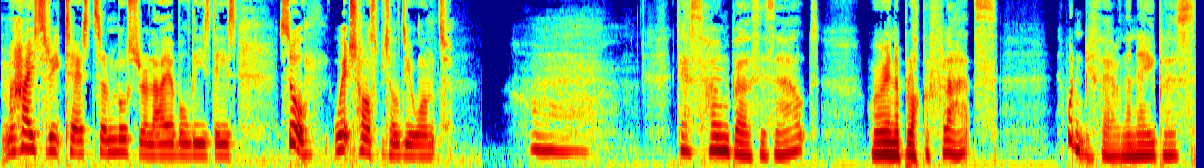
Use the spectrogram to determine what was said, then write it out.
My high street tests are most reliable these days. So, which hospital do you want? Guess home birth is out. We're in a block of flats. It wouldn't be fair on the neighbours.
